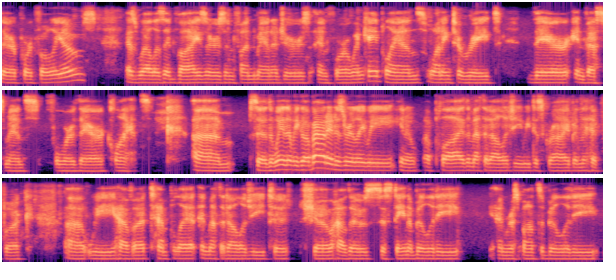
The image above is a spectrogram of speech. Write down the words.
their portfolios, as well as advisors and fund managers and 401k plans wanting to rate their investments for their clients. Um, so the way that we go about it is really we you know apply the methodology we describe in the hip book. Uh, we have a template and methodology to show how those sustainability and responsibility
